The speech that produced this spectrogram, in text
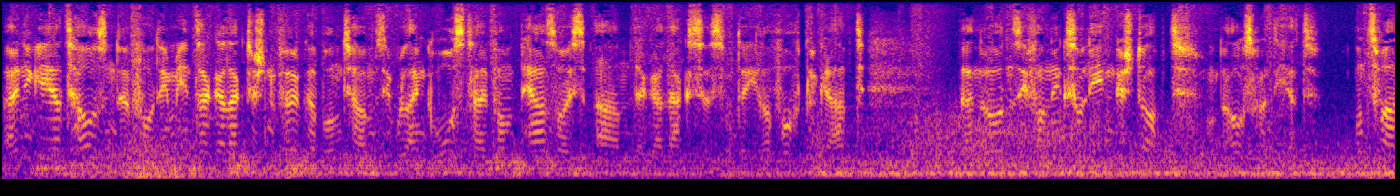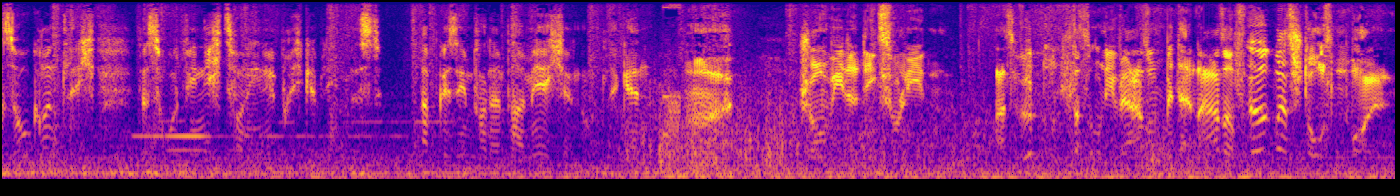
Einige Jahrtausende vor dem intergalaktischen Völkerbund haben sie wohl einen Großteil vom Perseus-Arm der Galaxis unter ihrer Fuchtel gehabt. Dann wurden sie von Nixoliden gestoppt und ausradiert. Und zwar so gründlich, dass so gut wie nichts von ihnen übrig geblieben ist. Abgesehen von ein paar Märchen und Legenden. Ah, schon wieder die Soliden. als würde uns das Universum mit der Nase auf irgendwas stoßen wollen.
